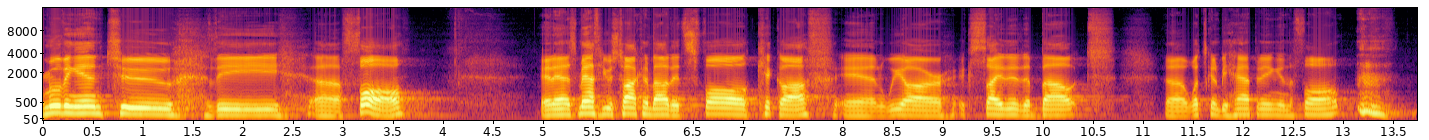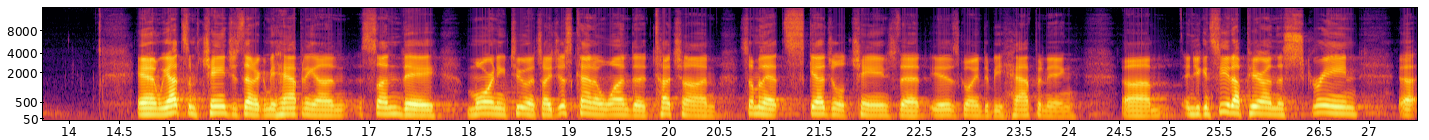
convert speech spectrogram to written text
moving into the uh, fall. And as Matthew was talking about, it's fall kickoff, and we are excited about uh, what's going to be happening in the fall. and we got some changes that are going to be happening on Sunday morning, too. And so I just kind of wanted to touch on some of that schedule change that is going to be happening. Um, and you can see it up here on the screen. Uh,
